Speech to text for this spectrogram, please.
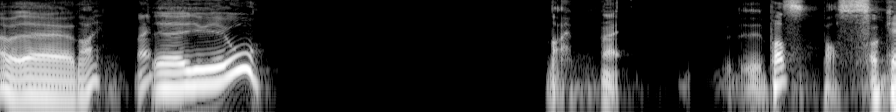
nei, Jo nei. Nei? Eh, Pass. Pass. Ok.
